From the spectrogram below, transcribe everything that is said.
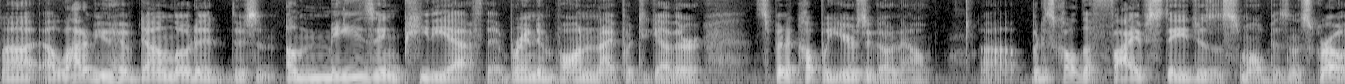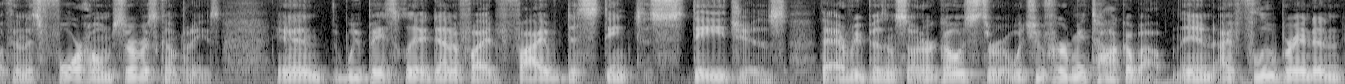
Uh, a lot of you have downloaded this amazing PDF that Brandon Vaughn and I put together. It's been a couple years ago now. Uh, but it's called the five stages of small business growth, and it's for home service companies. And we've basically identified five distinct stages that every business owner goes through, which you've heard me talk about. And I flew Brandon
